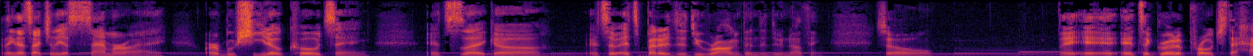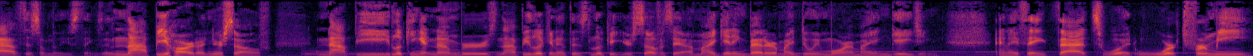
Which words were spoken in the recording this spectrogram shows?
I think that's actually a samurai or Bushido code saying. It's like uh, it's a, it's better to do wrong than to do nothing. So it, it, it's a good approach to have to some of these things and not be hard on yourself not be looking at numbers not be looking at this. Look at yourself and say am i getting better? Am i doing more? Am i engaging? And i think that's what worked for me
